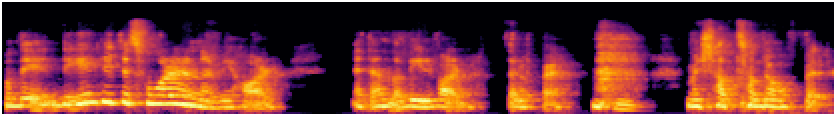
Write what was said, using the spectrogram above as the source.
Och det, det är lite svårare när vi har ett enda virrvarv där uppe mm. med chattrande apor.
